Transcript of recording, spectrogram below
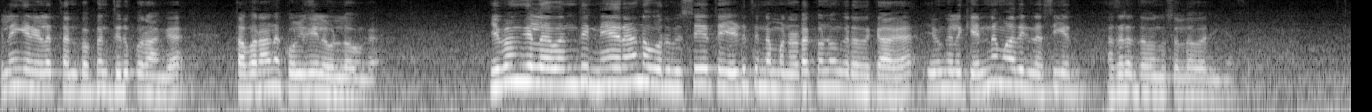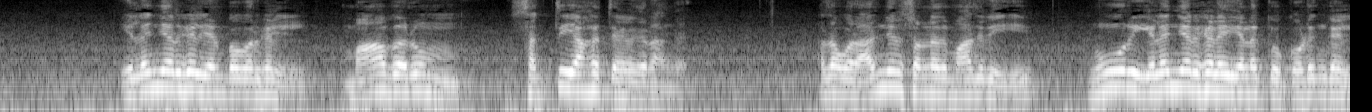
இளைஞர்களை தன் பக்கம் திருப்புறாங்க தவறான கொள்கையில் உள்ளவங்க. இவங்களை வந்து நேரான ஒரு விஷயத்தை எடுத்து நம்ம நடக்கணுங்கிறதுக்காக இவங்களுக்கு என்ன மாதிரி நசிக ஹசரத் அவங்க சொல்ல வரீங்க சார்? இளைஞர்கள் என்பவர்கள் மாபெரும் சக்தியாக திகழ்கிறாங்க. அதான் ஒரு அறிஞர் சொன்னது மாதிரி நூறு இளைஞர்களை எனக்கு கொடுங்கள்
